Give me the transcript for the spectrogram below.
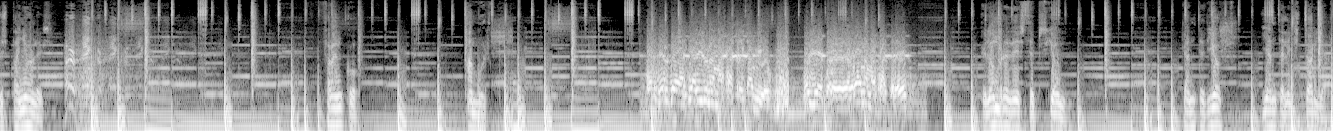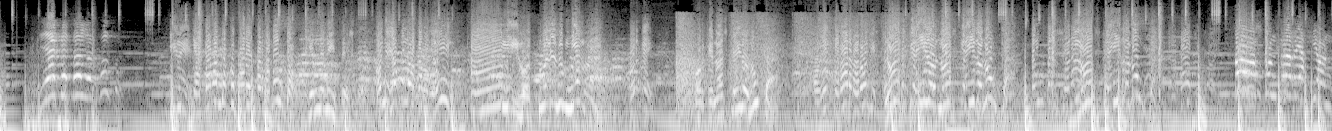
españoles. Franco ha muerto. Por cierto, aquí ha habido una masacre, cambio. Oye, pero de verdad una masacre, ¿eh? El hombre de excepción, que ante Dios y ante la historia. ¡Y ante todo el mundo! que acaban de ocupar el Parlamento. ¿Quién lo dice esto? Coño, yo que lo acabo de oír. Ah, amigo, tú eres un mierda. Porque no has creído nunca. Joder, qué bárbaro. Oye, no has creído, no has creído nunca. Está impresionado. No has creído nunca. Todos contra la reacción.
